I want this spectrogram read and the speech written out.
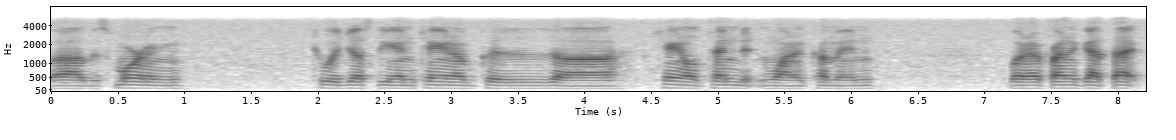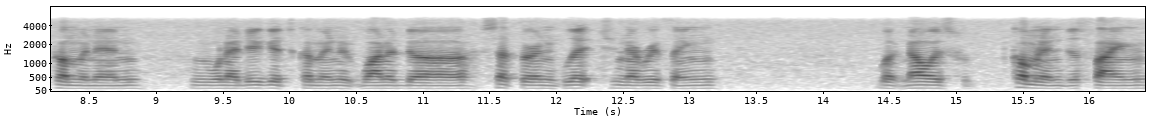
uh, this morning to adjust the antenna because uh, channel 10 didn't want to come in. But I finally got that coming in. And when I did get to come in, it wanted to set there and glitch and everything. But now it's coming in just fine.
